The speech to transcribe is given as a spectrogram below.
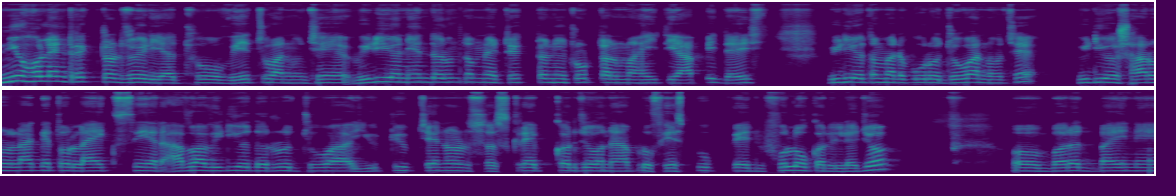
ન્યૂ હોલેન્ડ ટ્રેક્ટર જોઈ રહ્યા છો, વેચવાનું છે. વિડીયોની અંદર હું તમને ટ્રેક્ટરની ટોટલ માહિતી આપી દઈશ. વીડિયો તમારે પૂરો જોવાનો છે. વીડિયો સારો લાગે તો લાઇક શેર આવા વીડિયો દરરોજ જોવા યુટ્યુબ ચેનલ સબસ્ક્રાઈબ કરજો અને આપણું ફેસબુક પેજ ફોલો કરી લેજો. ભરતભાઈને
